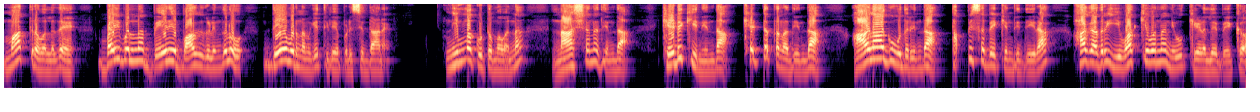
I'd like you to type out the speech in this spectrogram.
ಮಾತ್ರವಲ್ಲದೆ ಬೈಬಲ್ನ ಬೇರೆ ಭಾಗಗಳಿಂದಲೂ ದೇವರು ನಮಗೆ ತಿಳಿಯಪಡಿಸಿದ್ದಾನೆ. ನಿಮ್ಮ ಕುಟುಂಬವನ್ನು ನಾಶನದಿಂದ, ಕೆಡುಕಿನಿಂದ, ಕೆಟ್ಟತನದಿಂದ, ಹಾಳಾಗುವುದರಿಂದ ತಪ್ಪಿಸಬೇಕೆಂದಿದ್ದೀರಾ? ಹಾಗಾದರೆ ಈ ವಾಕ್ಯವನ್ನು ನೀವು ಕೇಳಲೇಬೇಕು.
